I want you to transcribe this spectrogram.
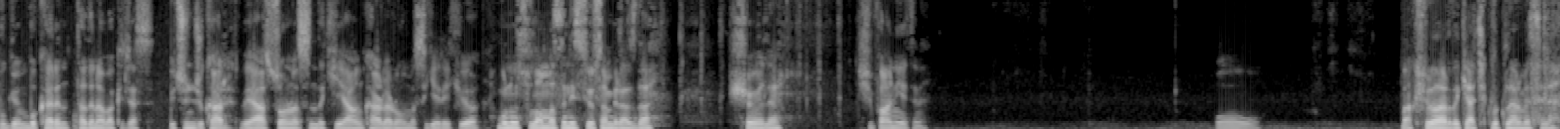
Bugün bu karın tadına bakacağız. Üçüncü kar veya sonrasındaki yağan karlar olması gerekiyor. Bunun sulanmasını istiyorsan biraz da şöyle şifa niyetine. Oo. Bak şuralardaki açıklıklar mesela.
